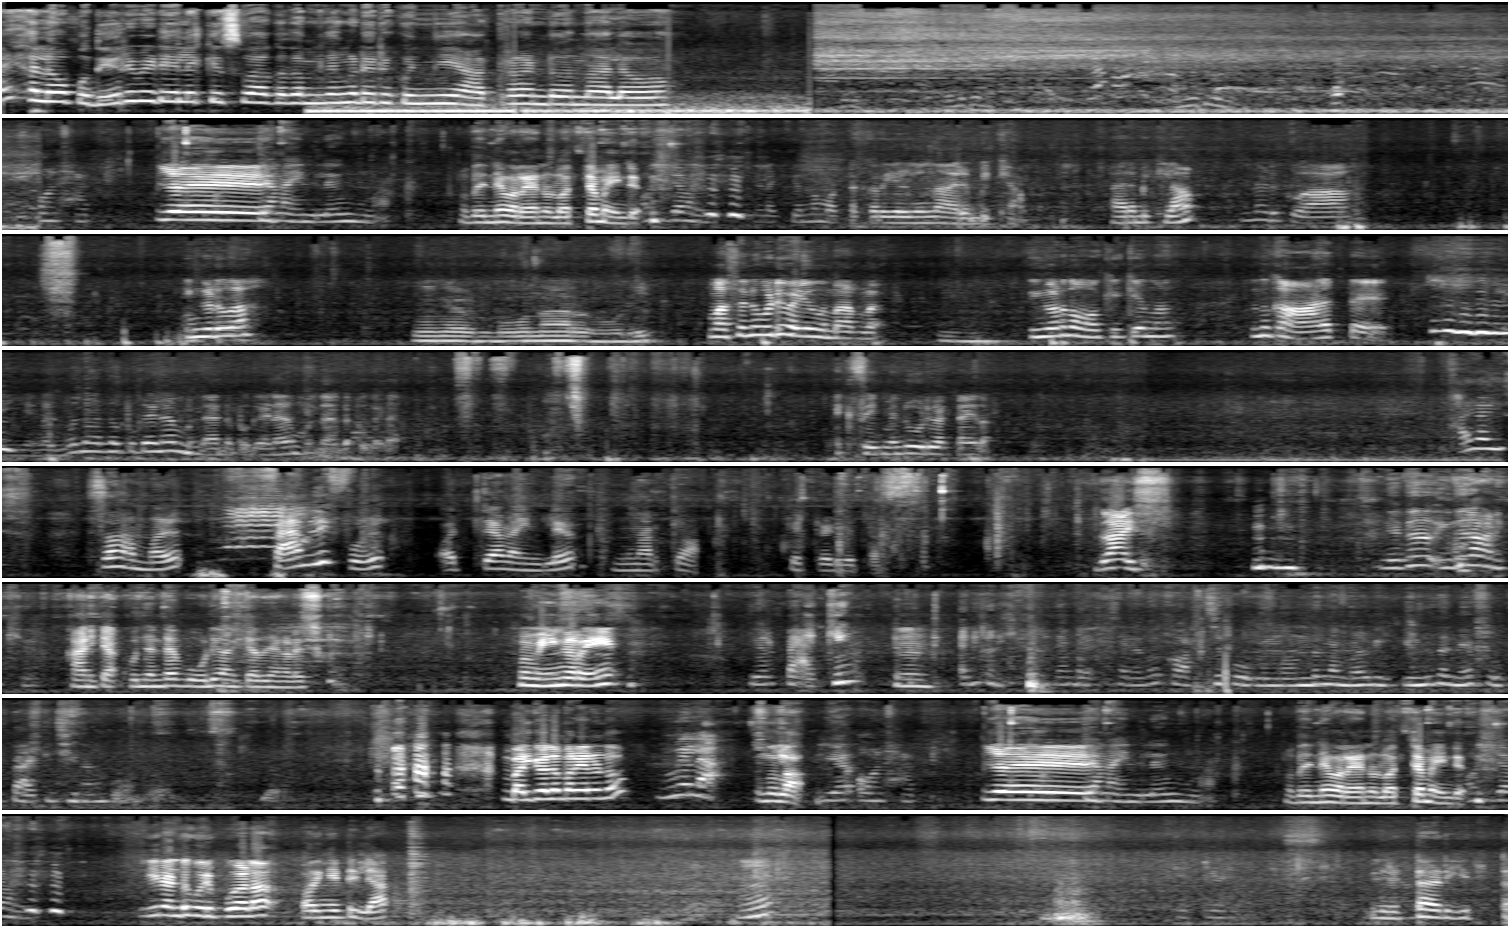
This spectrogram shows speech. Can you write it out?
Hi hello. പുതിയൊരു വീഡിയോയിലേക്ക് സ്വാഗതം. ഞങ്ങളുടെ ഒരു കുഞ്ഞ് യാത്ര കണ്ടുവന്നാലോ അതന്നെ പറയാനുള്ളൂ ഒറ്റ മൈൻഡ് മുട്ടക്കറിയിൽ നിന്ന് ആരംഭിക്കാം. ആരംഭിക്കാം ഇങ്ങോട്ട് വാ ഞങ്ങൾ മൂന്നാർ കൂടി. മസന് കൂടി വഴി മൂന്നാറിന്. ഇങ്ങോട്ട് നോക്കിക്കുന്ന ഒന്ന്. കാണട്ടെ. ഞങ്ങൾ മുന്നാണ്ട് പുകണ മുന്നാണ്ട് പുകണ മുന്നാണ്ട് പുകണ എക്സൈറ്റ്മെന്റ് കൂടി കട്ടായതാ ഗൈസ് സോ നമ്മൾ ഫാമിലി ഫുൾ ഒറ്റ മൈൻഡിൽ മൂന്നാർക്ക് കെട്ടടി വിട്ട ഗൈസ് ഇത് ഇത് കാണിക്കാം. കാണിക്കാം. കുഞ്ഞിന്റെ ബോഡി കാണിക്കാതെ ഞങ്ങളെ. മീൻ കറി. ഇവർ പാക്കിംഗ്. ചിലവ് കുറച്ച് പോകുന്നതുകൊണ്ട് നമ്മൾ വീട്ടിൽ നിന്ന് തന്നെ ഫുഡ് പാക്ക് ചെയ്യാൻ പോകുന്നത്. ബാക്കി വല്ലതും പറയാനുണ്ടോ? ഒന്നുമില്ല. മൂന്നാർക്ക്. അതന്നെ പറയാനുള്ളൂ. ഒറ്റ മൈൻഡ് ഈ രണ്ട് കുരിപ്പുകൾ ഉറങ്ങിയിട്ടില്ല? ഇരുട്ടാടി ഇരുട്ട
